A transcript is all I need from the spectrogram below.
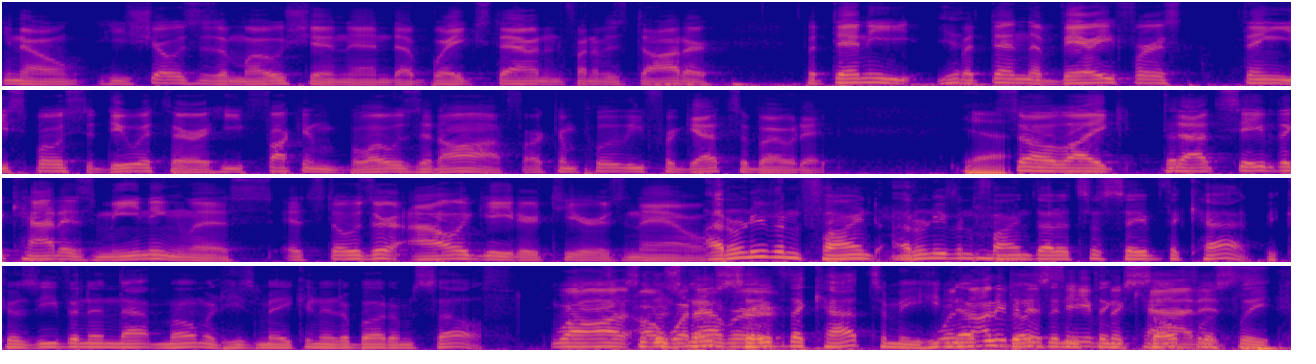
you know, he shows his emotion and uh, breaks down in front of his daughter. But then he Yeah. but then the very first thing he's supposed to do with her, he fucking blows it off or completely forgets about it. Yeah. So like that, save the cat is meaningless. It's those are alligator tears now. I don't even find I don't even find that it's a save the cat because even in that moment he's making it about himself. well, So or there's whatever. no save the cat to me. He Well, never does anything the cat, selflessly. it's-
